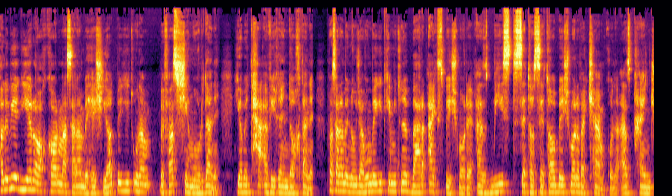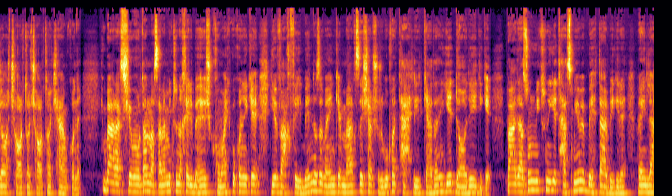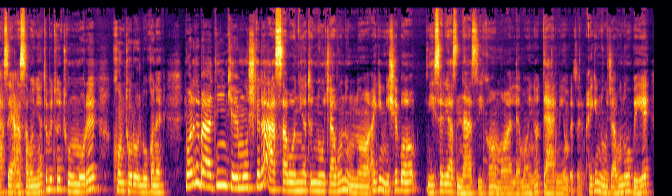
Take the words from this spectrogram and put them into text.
حالا بیاید یه راهکار مثلا بهش یاد بدید اونم به فصل شمردنه یا به تعویق انداختنه. مثلا به نوجوان بگید که می‌تونه برعکس بشماره از 20 سه تا سه تا بشماره و کم کنه از 50 4 تا 4 تا کم کنه. این برعکس شمردن مثلا می‌تونه خیلی بهش کمک بکنه که یه وقفه بندازه و اینکه مغزش هم شروع بکنه تحلیل کردن یه داده دیگه. بعد از اون می‌تونه یه تصمیم بهتر بگیره و این لحظه عصبانیت رو بتونه تو اون مورد کنترل بکنه. مورد بعدی این که مشکل عصبانیت نوجوان اونا اگه میشه با یه سری از نزدیکان معلم ها اینا در میون بذاریم. اگه نوجوان رو به یه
